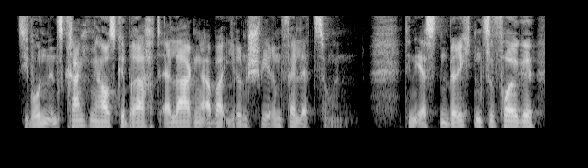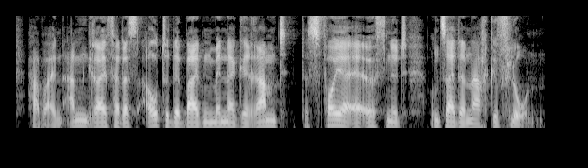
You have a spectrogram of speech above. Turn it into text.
Sie wurden ins Krankenhaus gebracht, erlagen aber ihren schweren Verletzungen. Den ersten Berichten zufolge habe ein Angreifer das Auto der beiden Männer gerammt, das Feuer eröffnet und sei danach geflohen.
